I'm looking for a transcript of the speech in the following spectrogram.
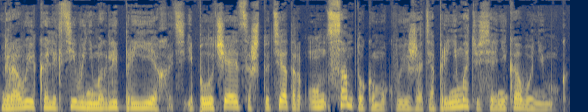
мировые коллективы не могли приехать. И получается, что театр, он сам только мог выезжать, а принимать у себя никого не мог.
